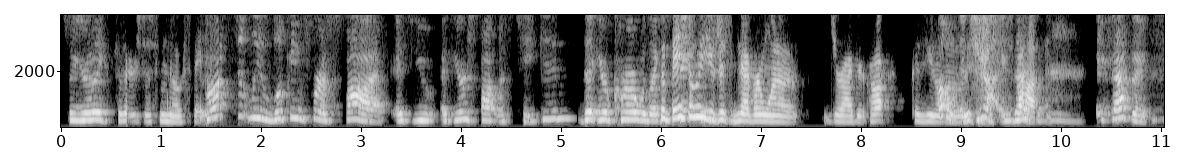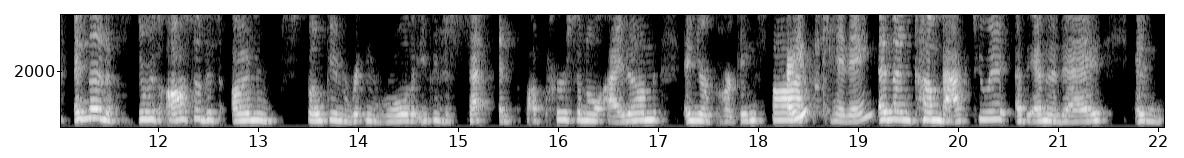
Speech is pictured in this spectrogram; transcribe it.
So you're like So there's just no space. constantly looking for a spot if you if your spot was taken that your car would like So basically, you just never want to drive your car because you don't Oh, lose yeah, your spot. exactly. exactly and then there was also this unspoken written rule that you could just set an, a personal item in your parking spot Are you kidding? and then come back to it at the end of the day and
